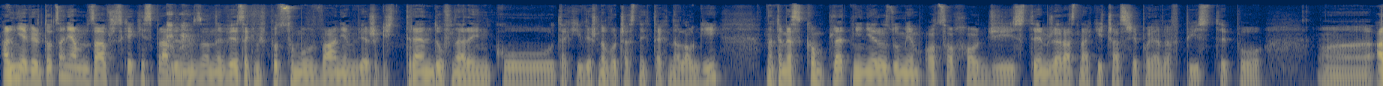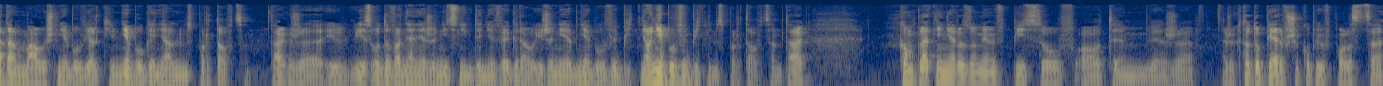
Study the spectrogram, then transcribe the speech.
Ale nie, wiesz, doceniam za wszystkie jakieś sprawy związane, wiesz, z jakimś podsumowywaniem, wiesz, jakichś trendów na rynku, takich, wiesz, nowoczesnych technologii. Natomiast kompletnie nie rozumiem, o co chodzi z tym, że raz na jakiś czas się pojawia wpis typu e, Adam Małysz nie był wielkim, nie był genialnym sportowcem, tak, że jest udowadnianie, że nic nigdy nie wygrał i że nie, nie był wybitny, on nie był wybitnym sportowcem, tak. Kompletnie nie rozumiem wpisów o tym, wie, że, że kto tu pierwszy kupił w Polsce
